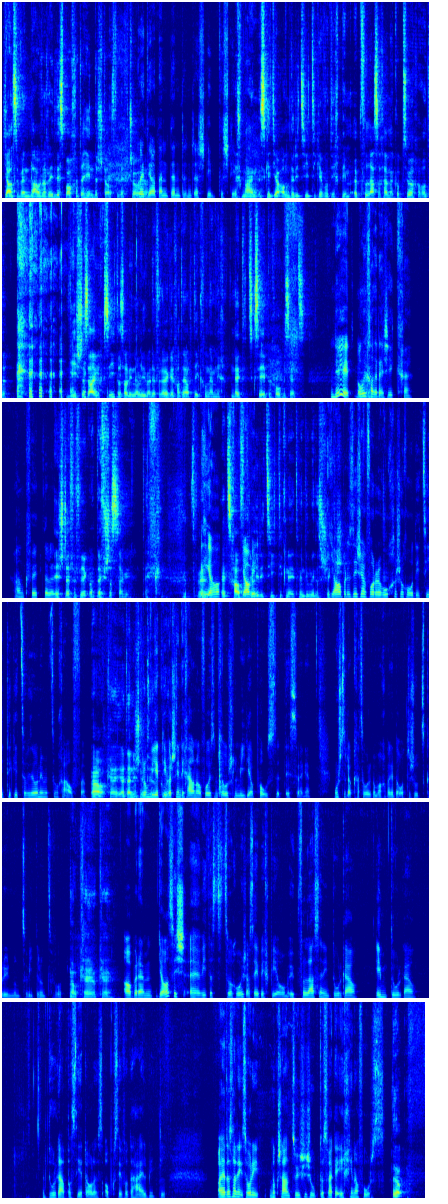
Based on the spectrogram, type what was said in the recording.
ja, also wenn Laura Rillisbacher dahinter steht, vielleicht schon. Gut, ja, dann, dann, dann das stimmt, das stimmt. Ich meine, es gibt ja andere Zeitungen, die dich beim Äpfellesen kommen besuchen, oder? Wie war das eigentlich? Gewesen? Das wollte ich nämlich fragen. Ich habe den Artikel nämlich nicht zu sehen bekommen bis jetzt. Nicht? Oh, Nein. ich kann dir den schicken. Ich habe ihn gefüttert. Ist der verfügbar? Darfst du das sagen? Ja. Jetzt kaufe ja, ich ja ihre Zeitung nicht, wenn du mir das schickst. Ja, aber das ist ja vor einer Woche schon gekommen. Die Zeitung gibt es sowieso nicht mehr zum Kaufen. Ah, okay. Ja, dann ist Und darum wird die wahrscheinlich auch noch auf unserem Social Media postet. Deswegen musst du dir da keine Sorgen machen wegen Datenschutzgründen und so weiter und so fort. Okay, okay. Aber ähm, ja, es ist, äh, wie das dazu kommt. Also eben, ich bin ja am Äpfellesen in Thurgau. Im Thurgau. Im Thurgau passiert alles, abgesehen von den Heilmitteln. Ah ja, das habe ich, sorry, noch schnell einen Zwischenschub, das wegen Echinafors. Ja.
